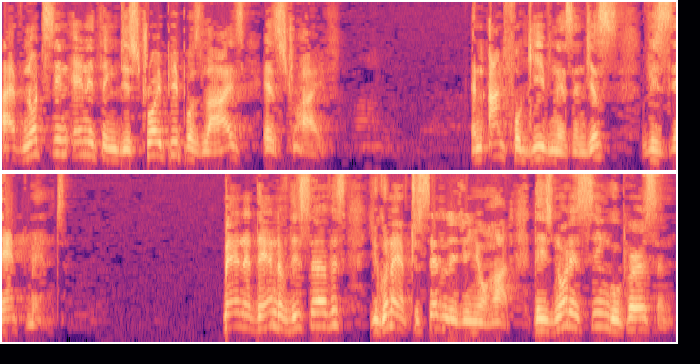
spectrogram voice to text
I have not seen anything destroy people's lives as strife and unforgiveness and just resentment. Man, at the end of this service, you're going to have to settle it in your heart. There's not a single person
